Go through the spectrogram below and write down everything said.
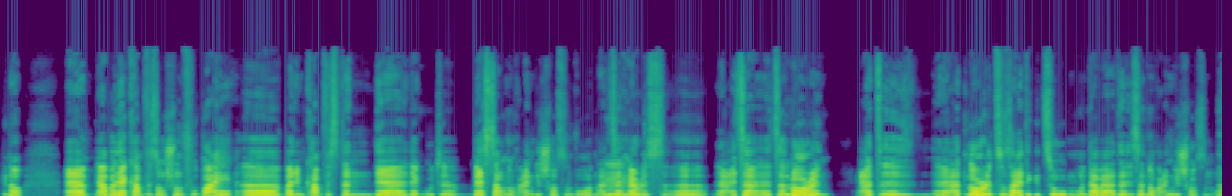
genau. Ähm, ja, aber der Kampf ist auch schon vorbei. Äh, bei dem Kampf ist dann der, der gute Bester auch noch angeschossen worden, als er Mhm. Harris, äh, als er, als er Lauren, er hat, äh, er hat Lauren zur Seite gezogen und dabei hat er, ist er noch angeschossen worden.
